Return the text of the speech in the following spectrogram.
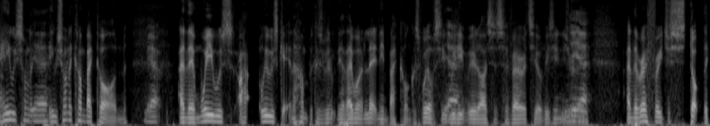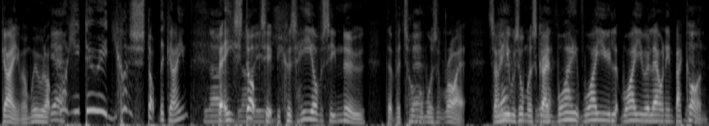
he was trying to Yeah. he was trying to come back on Yeah, and then we was uh, we was getting a hump because we, yeah, they weren't letting him back on because we obviously Yeah. we didn't realise the severity of his injury. Yeah. And the referee just stopped the game, and we were like. "What are you doing? You can't just stop the game." no, but he no, stopped he it was- because he obviously knew that Vertonghen wasn't right. So he was almost going, "Why? Why are you? Why are you allowing him back on?"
